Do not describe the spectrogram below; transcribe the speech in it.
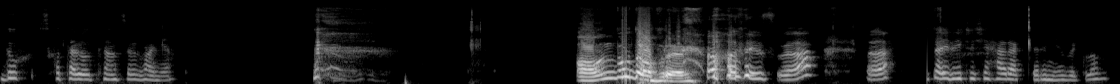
Duch z hotelu Transylwania. On był dobry. O, jest, a? A? Tutaj liczy się charakter, nie wygląd.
